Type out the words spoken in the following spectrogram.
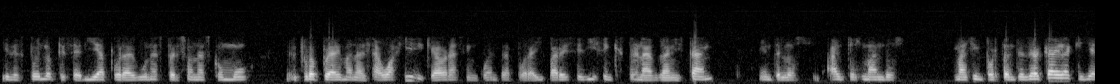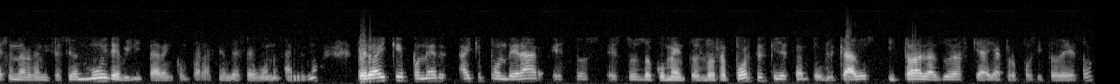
y después lo que sería por algunas personas como el propio Ayman al-Zawahiri, que ahora se encuentra por ahí, parece, dicen que está en Afganistán, entre los altos mandos más importantes de Al-Qaeda, que ya es una organización muy debilitada en comparación de hace algunos años, ¿no? Pero hay que poner, hay que ponderar estos estos documentos, los reportes que ya están publicados y todas las dudas que hay a propósito de eso,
